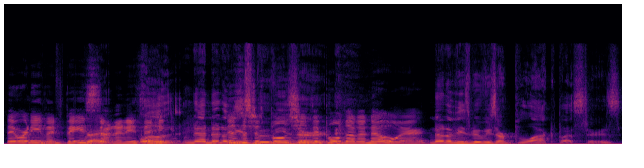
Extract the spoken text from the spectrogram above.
They weren't even based Right. on anything. Well, no, none of this these is just movies bullshit are. they pulled out of nowhere. None of these movies are blockbusters,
